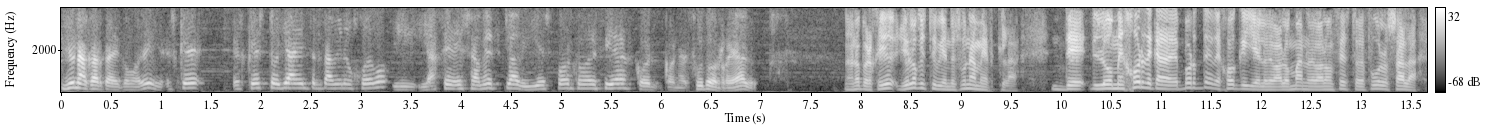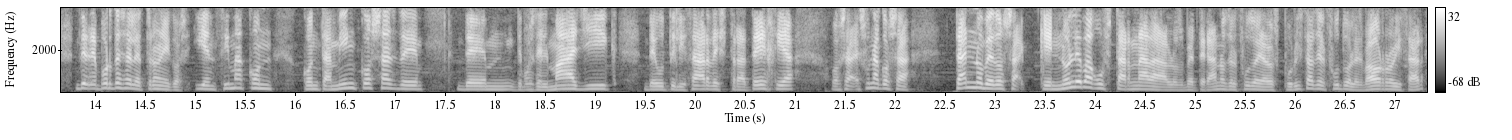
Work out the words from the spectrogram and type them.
y una carta de comodín. Es que es que esto ya entra también en juego y, y hace esa mezcla de eSport, como decías, con, con el fútbol real. No, no, pero es que yo, lo que estoy viendo es una mezcla de lo mejor de cada deporte, de hockey, hielo, de balonmano, de baloncesto, de fútbol sala, de deportes electrónicos y encima con, con también cosas de, de, de, pues, del Magic, de utilizar, de estrategia. O sea, es una cosa tan novedosa que no le va a gustar nada a los veteranos del fútbol y a los puristas del fútbol les va a horrorizar,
